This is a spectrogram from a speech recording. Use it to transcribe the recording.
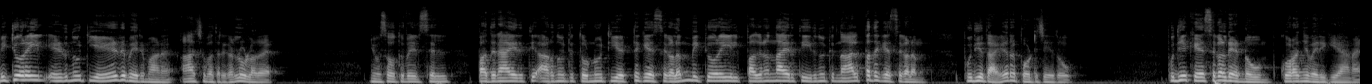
വിക്ടോറിയയിൽ എഴുന്നൂറ്റിയേഴ് പേരുമാണ് ആശുപത്രികളിലുള്ളത്. ന്യൂ സൗത്ത് വെയിൽസിൽ പതിനായിരത്തി അറുന്നൂറ്റി തൊണ്ണൂറ്റി എട്ട് കേസുകളും വിക്ടോറിയയിൽ പതിനൊന്നായിരത്തി ഇരുന്നൂറ്റി നാൽപ്പത് കേസുകളും പുതിയതായി റിപ്പോർട്ട് ചെയ്തു. പുതിയ കേസുകളുടെ എണ്ണവും കുറഞ്ഞു വരികയാണ്.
